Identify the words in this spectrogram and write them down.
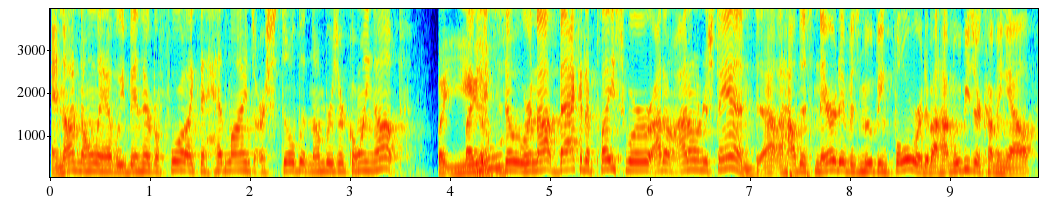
and not only have we been there before, like the headlines are still that numbers are going up. but you, Like so we're not back at a place where I don't I don't understand how this narrative is moving forward about how movies are coming out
